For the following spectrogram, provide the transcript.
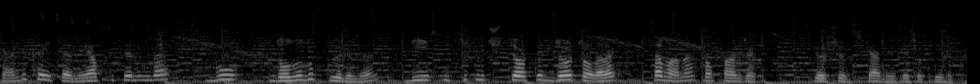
kendi kayıtlarını yaptıklarında bu doluluk bölümü 1, 2, 3, 4'te 4 olarak tamamen toplanacaktır. Görüşürüz. Kendinize çok iyi bakın.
